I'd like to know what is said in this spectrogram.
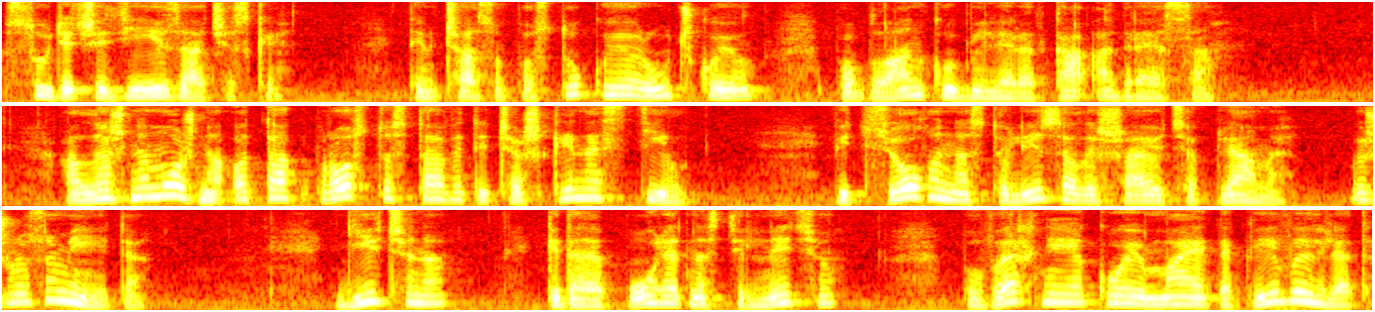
судячи з її зачіски, тим часом постукує ручкою по бланку біля рядка адреса. Але ж не можна отак просто ставити чашки на стіл. Від цього на столі залишаються плями. Ви ж розумієте? Дівчина кидає погляд на стільницю, поверхня якої має такий вигляд,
